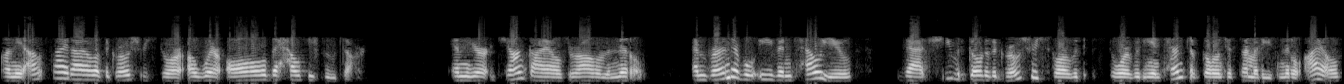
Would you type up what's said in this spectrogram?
on the outside aisle of the grocery store are where all the healthy foods are. And your junk aisles are all in the middle. And Brenda will even tell you that she would go to the grocery store with, store with the intent of going to some of these middle aisles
